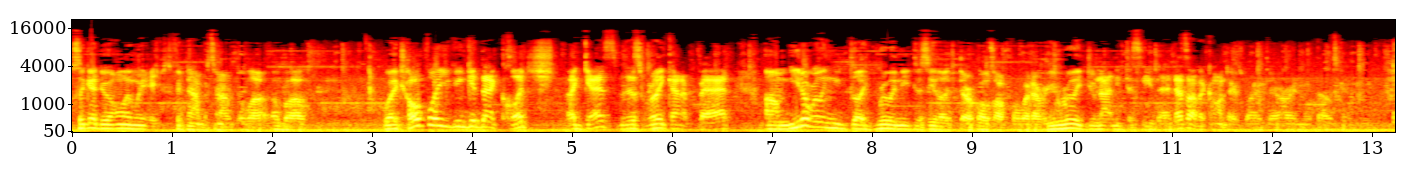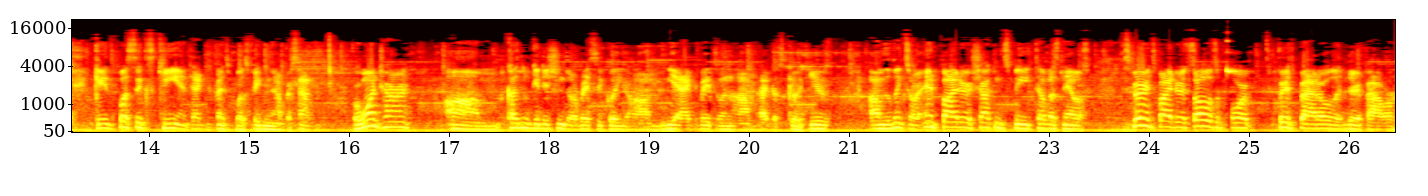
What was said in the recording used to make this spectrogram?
so you gotta do it only when it's 59% above. Which hopefully you can get that clutch, I guess, but that's really kind of bad. Um, you don't really need to, like, really need to see, like, their rolls off or whatever. You really do not need to see that. That's out of context right there. I already know what that was gonna be. Gains plus 6 Ki and attack defense plus 59%. For one turn, um, custom conditions are basically um, yeah activates when um, active skill is used. Um, the links are End Fighter, Shocking Speed, Tough as Nails, Experienced Fighter, Solid Support, Fierce Battle, Legendary Power.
